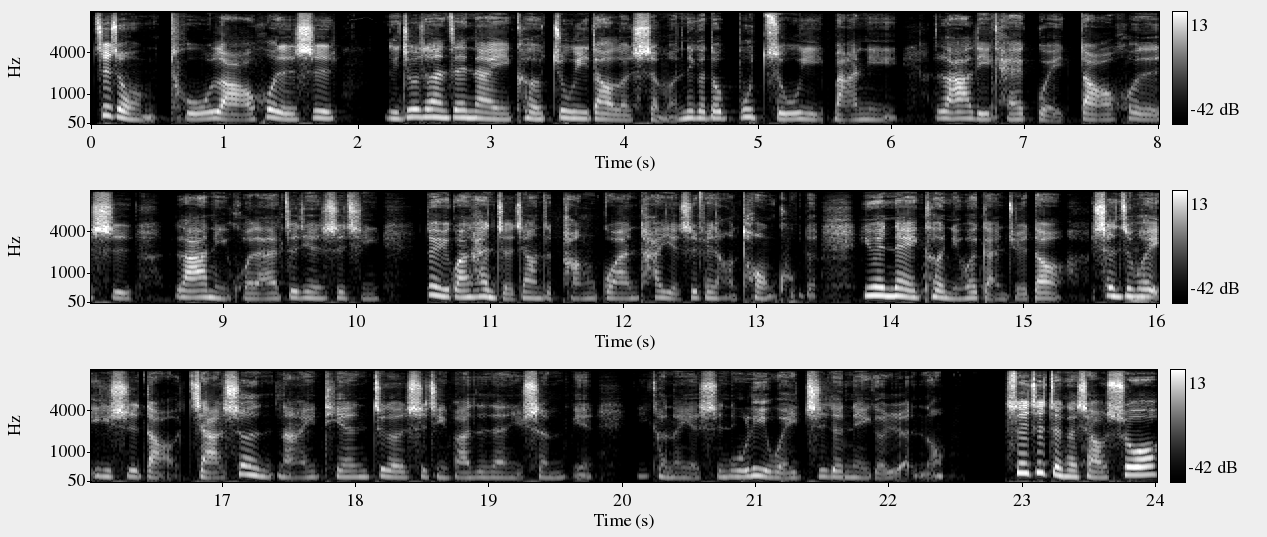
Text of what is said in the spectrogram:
这种徒劳或者是。你就算在那一刻注意到了什么，那个都不足以把你拉离开轨道，或者是拉你回来。这件事情对于观看者这样子旁观，他也是非常痛苦的，因为那一刻你会感觉到，甚至会意识到，假设哪一天这个事情发生在你身边，你可能也是无力为之的那个人哦。所以这整个小说，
